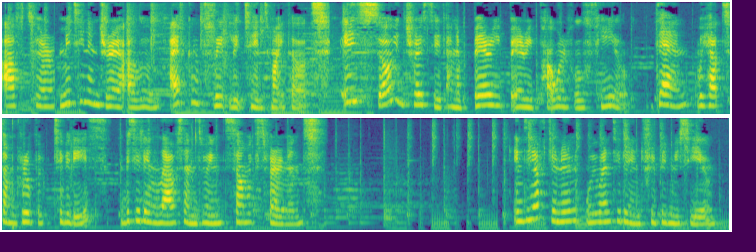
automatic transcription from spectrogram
after meeting Andrea Alù, I've completely changed my thoughts. It is so interesting and a very, very powerful field. Then we had some group activities, visiting labs and doing some experiments. In the afternoon, we went to the Intrepid Museum.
